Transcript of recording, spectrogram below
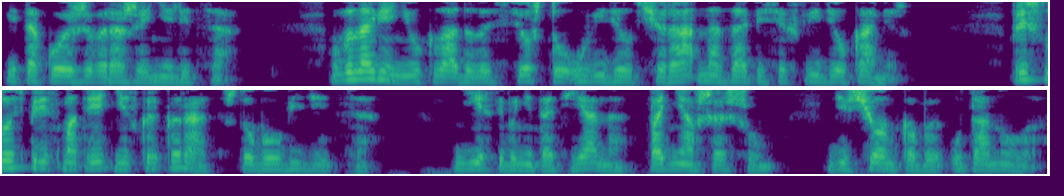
и такое же выражение лица. В голове не укладывалось все, что увидел вчера на записях с видеокамер. Пришлось пересмотреть несколько раз, чтобы убедиться. Если бы не Татьяна, поднявшая шум, девчонка бы утонула.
